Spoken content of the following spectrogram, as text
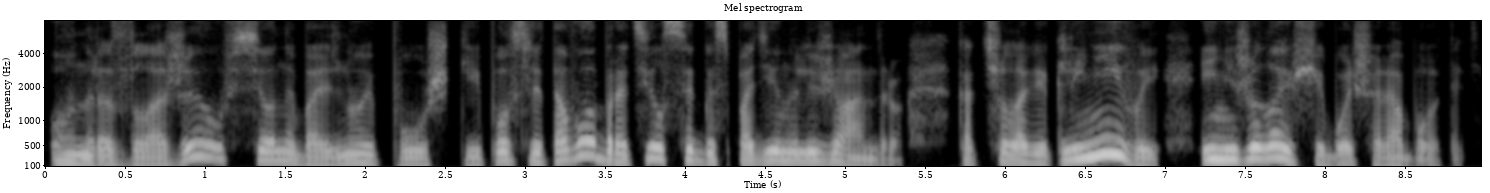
Он разложил все на больной пушке и после того обратился к господину Лежандру, как человек ленивый и не желающий больше работать.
